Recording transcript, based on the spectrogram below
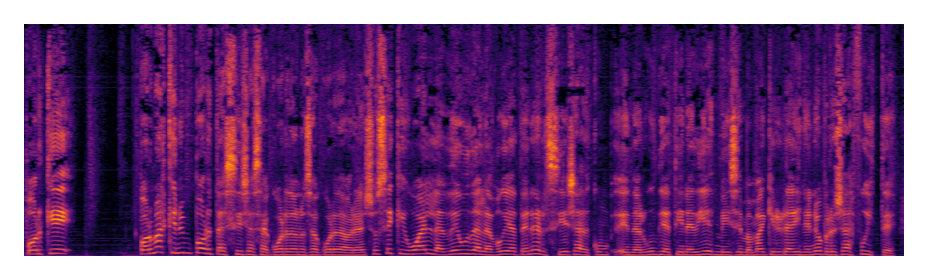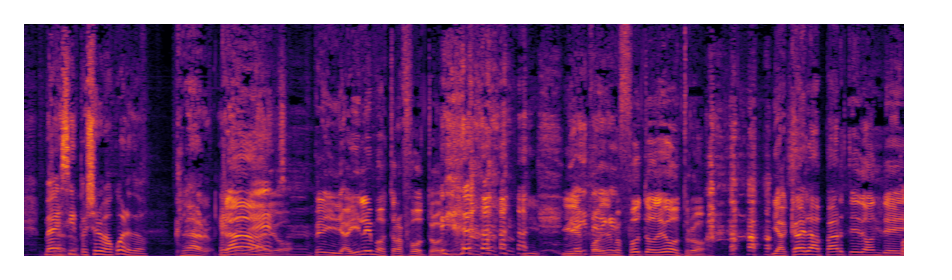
porque, por más que no importa si ella se acuerda o no se acuerda ahora, yo sé que igual la deuda la voy a tener. Si ella en algún día tiene 10, me dice, mamá, quiero ir a Disney. No, pero ya fuiste. Me va a decir, pero yo no me acuerdo. Claro, claro. Y ahí le muestra fotos. y, y Y le ponemos que- foto de otro. Y acá es la parte donde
